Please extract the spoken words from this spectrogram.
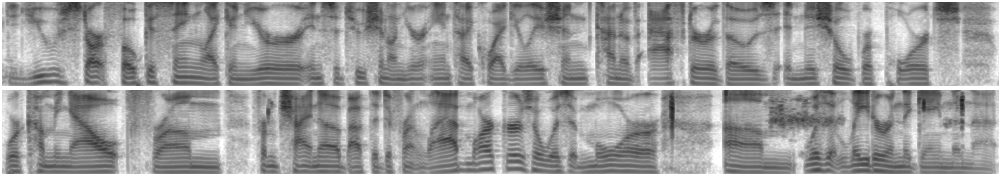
did you start focusing like in your institution on your anticoagulation kind of after those initial reports were coming out from from China about the different lab markers, or was it more um, was it later in the game than that?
